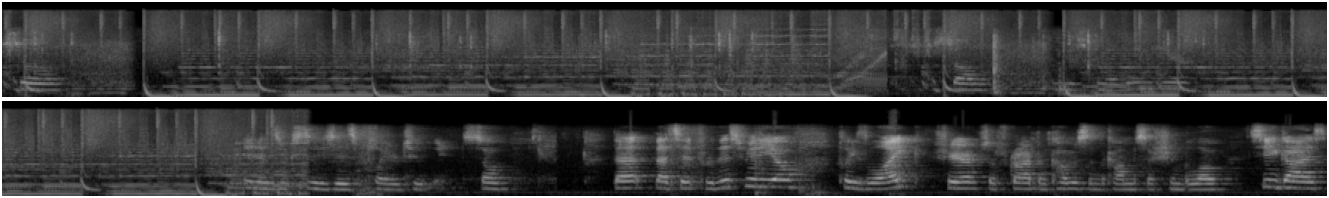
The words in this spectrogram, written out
So So I'm just gonna win here. And as you can see, it is player two wins. So that that's it for this video. Please like, share, subscribe, and comment in the comment section below. See you guys.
